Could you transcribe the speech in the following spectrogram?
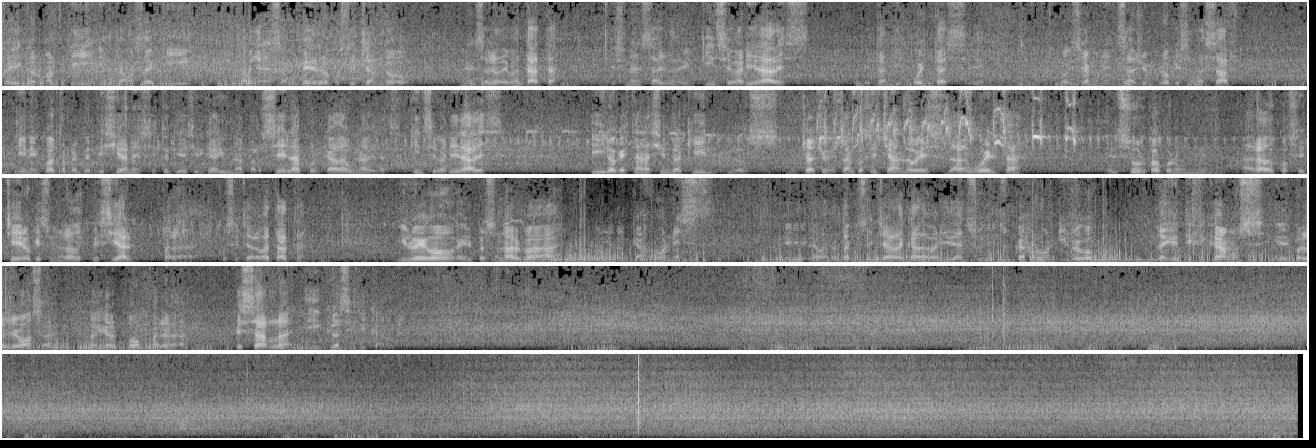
soy Héctor Martí y estamos aquí esta mañana en San Pedro cosechando un ensayo de batata. Es un ensayo de 15 variedades que están dispuestas en se llama un ensayo en bloques al azar. Tiene cuatro repeticiones, esto quiere decir que hay una parcela por cada una de las 15 variedades. Y lo que están haciendo aquí los muchachos que están cosechando es dar vuelta el surco con un arado cosechero, que es un arado especial para cosechar batata. Y luego el personal va poniendo en cajones eh, la batata cosechada, cada variedad en su, cajón, y luego la identificamos y después la llevamos al galpón para pesarla y clasificarla.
